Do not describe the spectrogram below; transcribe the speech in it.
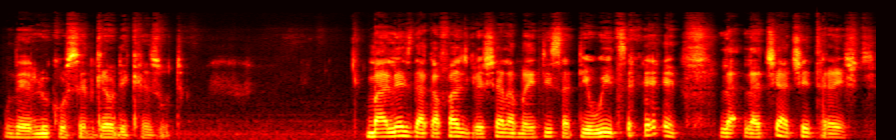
unde lucruri sunt greu de crezut. Mai ales dacă faci greșeala mai întâi să te uiți la, la ceea ce trăiești.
